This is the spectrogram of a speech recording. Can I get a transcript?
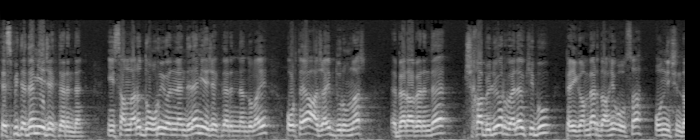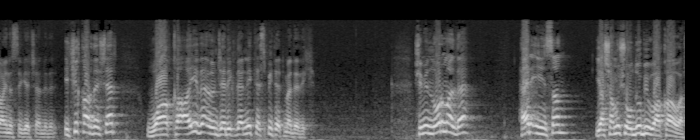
tespit edemeyeceklerinden, insanları doğru yönlendiremeyeceklerinden dolayı ortaya acayip durumlar beraberinde çıkabiliyor. Velev ki bu peygamber dahi olsa onun için de aynısı geçerlidir. İki kardeşler vakayı ve önceliklerini tespit etme dedik. Şimdi normalde her insan yaşamış olduğu bir vaka var.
